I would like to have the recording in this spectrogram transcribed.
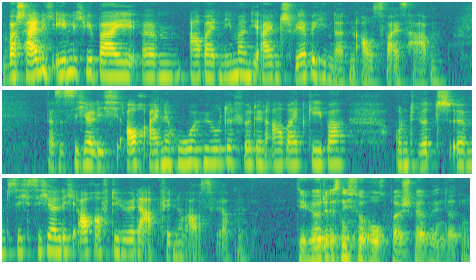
Wahrscheinlich ähnlich wie bei ähm, Arbeitnehmern, die einen Schwerbehindertenausweis haben. Das ist sicherlich auch eine hohe Hürde für den Arbeitgeber und wird ähm, sich sicherlich auch auf die Höhe der Abfindung auswirken. Die Hürde ist nicht so hoch bei Schwerbehinderten.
